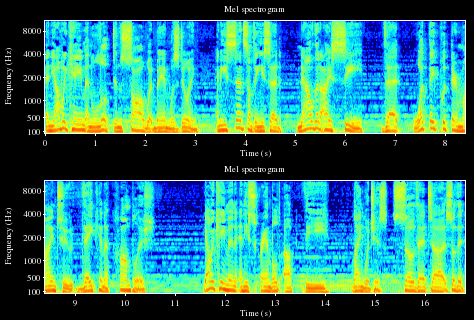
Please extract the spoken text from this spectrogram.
And Yahweh came and looked and saw what man was doing. And he said something. He said, Now that I see that what they put their mind to, they can accomplish. Yahweh came in and he scrambled up the languages so that, uh, so that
